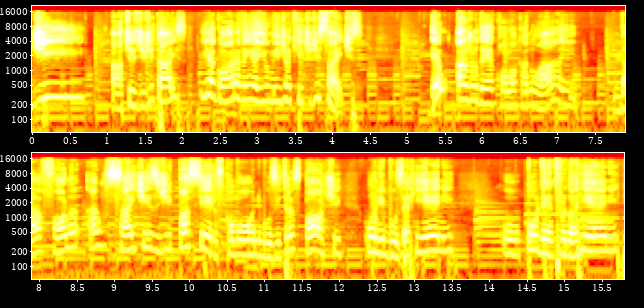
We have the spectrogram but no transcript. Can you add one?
de artes digitais e agora vem aí o Media Kit de sites. Eu ajudei a colocar no ar e dar forma aos sites de parceiros como ônibus e transporte, ônibus RN, o Por Dentro do RN,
